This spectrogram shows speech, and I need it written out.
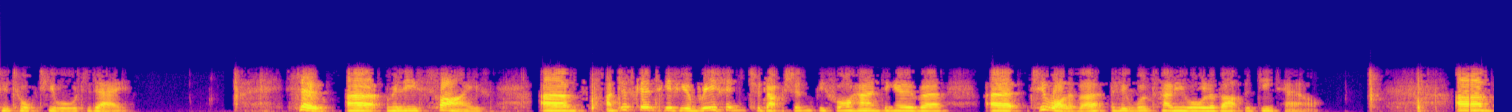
to talk to you all today. So, uh, Release 5. Um, I'm just going to give you a brief introduction before handing over uh, to Oliver, who will tell you all about the detail. Um,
